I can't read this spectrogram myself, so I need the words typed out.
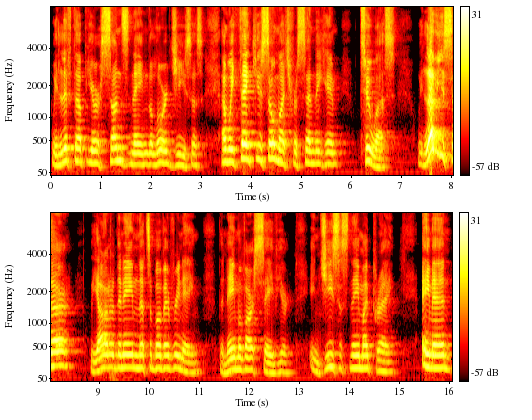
We lift up your Son's name, the Lord Jesus, and we thank you so much for sending him to us. We love you, sir. We honor the name that's above every name, the name of our Savior. In Jesus' name I pray. Amen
